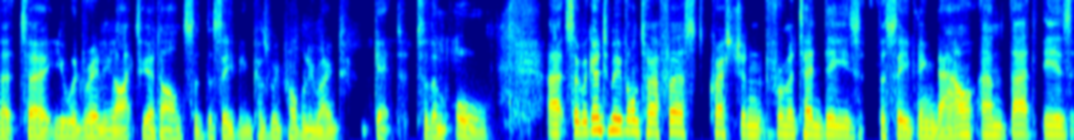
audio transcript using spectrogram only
that uh, you would really like to get answered this evening, because we probably won't get to them all. Uh, so, we're going to move on to our first question from attendees this evening now, and that is:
